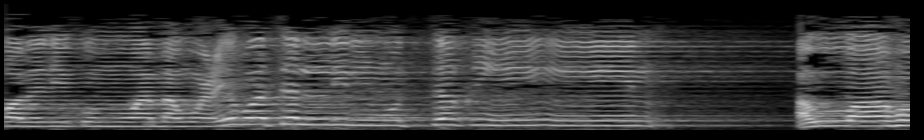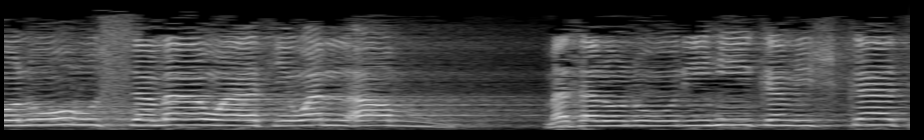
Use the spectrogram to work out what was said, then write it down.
قبلكم وموعظة للمتقين. الله نور السماوات والأرض. مثل نوره كمشكاة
